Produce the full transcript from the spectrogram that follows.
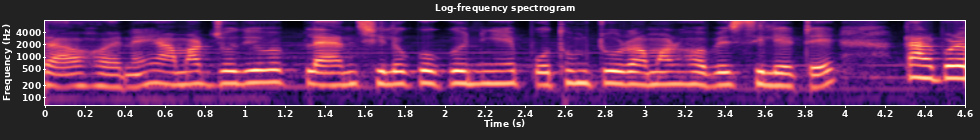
যাওয়া হয় নাই। আমার যদিও প্ল্যান ছিল কোকো নিয়ে প্রথম ট্যুর আমার হবে সিলেটে, তারপরে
